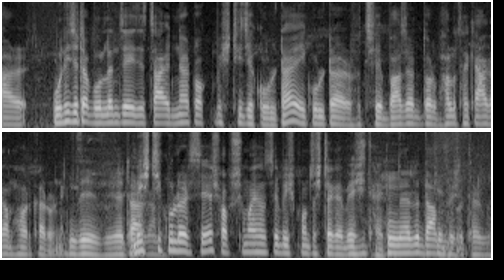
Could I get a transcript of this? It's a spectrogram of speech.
আর উনি যেটা বললেন যে এই যে চায়না টক মিষ্টি যে কুলটা এই কুলটার হচ্ছে বাজার দর ভালো থাকে আগাম হওয়ার কারণে। জি জি এটা মিষ্টি কুলের চেয়ে সবসময় হচ্ছে বিশ পঞ্চাশ টাকা বেশি থাকে। দাম বেশি থাকবে।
